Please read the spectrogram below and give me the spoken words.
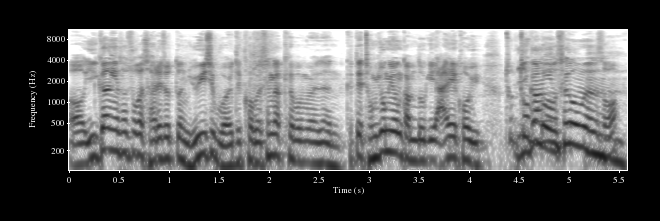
어, 이강인 선수가 잘해줬던 U20 월드컵을 생각해 보면은 그때 정종영 감독이 아예 거의 이강인- 세우면서 음.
